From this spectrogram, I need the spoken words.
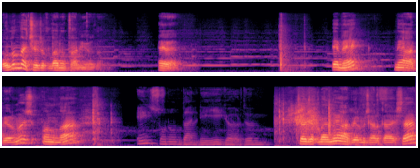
Onunla çocuklarını tanıyordu. Evet. Demek ne yapıyormuş? Onunla En gördüm? Çocuklar ne yapıyormuş arkadaşlar?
